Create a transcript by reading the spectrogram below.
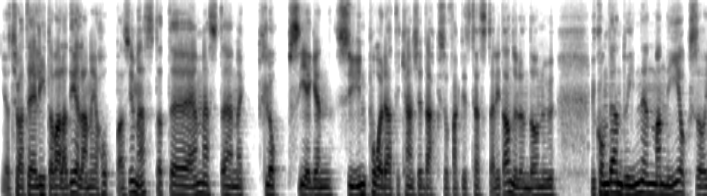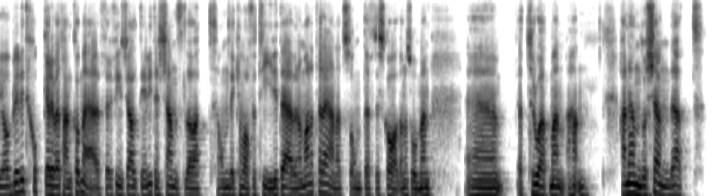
Jag tror att det är lite av alla delar, men jag hoppas ju mest att det är mest det här med Klopps egen syn på det, att det kanske är dags att faktiskt testa lite annorlunda. Och nu, nu kom det ändå in en Mané också. Jag blev lite chockad över att han kom med, för det finns ju alltid en liten känsla av att om det kan vara för tidigt, även om man har tränat sånt efter skadan och så. Men Eh, jag tror att man, han, han ändå kände att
